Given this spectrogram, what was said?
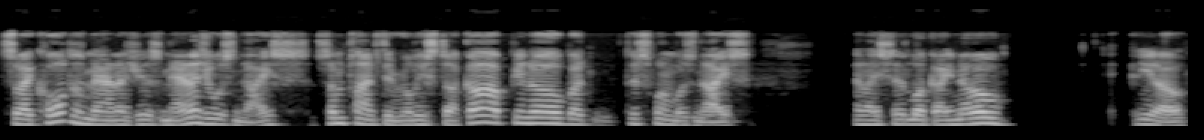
So I called his manager. His manager was nice. Sometimes they really stuck up, you know, but this one was nice. And I said, look, I know, you know,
